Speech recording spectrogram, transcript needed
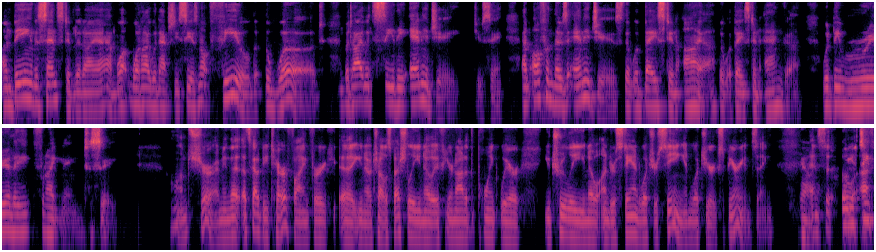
and being the sensitive that I am, what, what I would actually see is not feel that the word, but I would see the energy. Do you see? And often those energies that were based in ire, that were based in anger, would be really frightening to see. Well, I'm sure. I mean, that, that's got to be terrifying for uh, you know a child, especially you know if you're not at the point where you truly you know understand what you're seeing and what you're experiencing. Yeah. And so, well, you see, for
